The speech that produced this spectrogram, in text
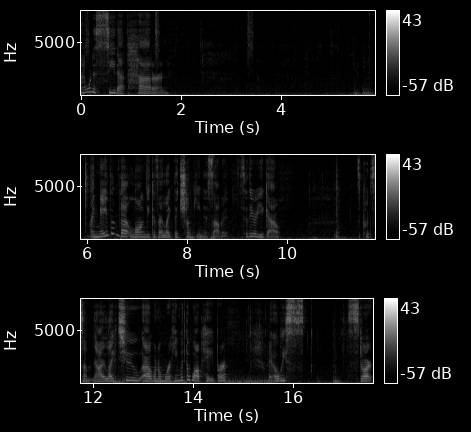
I want to see that pattern. I made them that long because I like the chunkiness of it. So there you go. Let's put some. Now I like to, uh, when I'm working with the wallpaper, I always start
